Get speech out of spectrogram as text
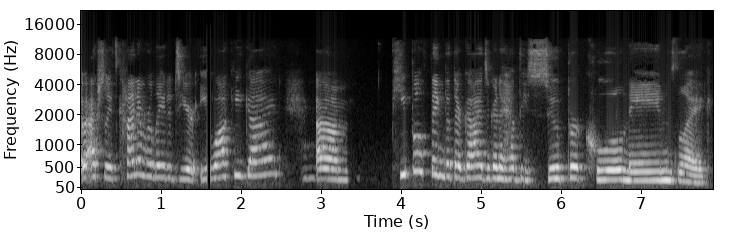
actually, it's kind of related to your Ewoky guide. Um, people think that their guides are going to have these super cool names like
